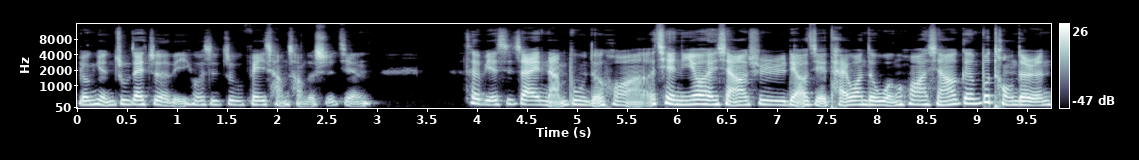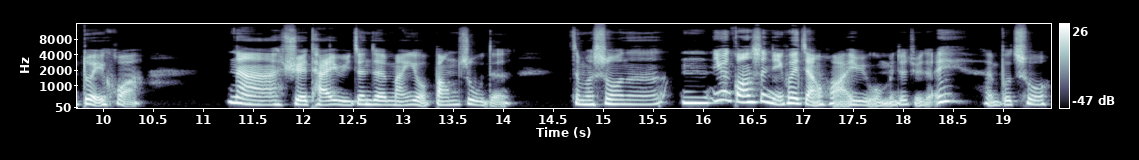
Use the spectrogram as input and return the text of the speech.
永远住在这里，或是住非常长的时间，特别是在南部的话，而且你又很想要去了解台湾的文化，想要跟不同的人对话，那学台语真的蛮有帮助的。怎么说呢？嗯，因为光是你会讲华语，我们就觉得诶很不错。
